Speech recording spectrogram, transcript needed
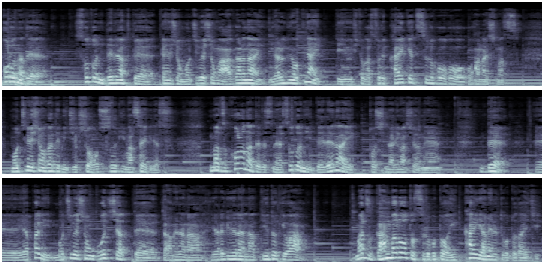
コロナで外に出れなくてテンション、モチベーションが上がらない、やる気が起きないっていう人がそれ解決する方法をお話します。モチベーションアカデミー塾長、鈴木正幸です。まずコロナでですね、外に出れない年になりましたよね。で、えー、やっぱりモチベーション落ちちゃってダメだな、やる気出ないなっていう時は、まず頑張ろうとすることを一回やめるってこと大事。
